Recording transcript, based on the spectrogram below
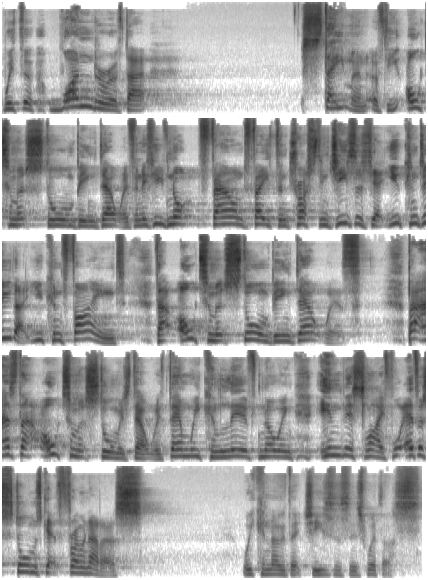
with the wonder of that statement of the ultimate storm being dealt with. And if you've not found faith and trust in Jesus yet, you can do that. You can find that ultimate storm being dealt with. But as that ultimate storm is dealt with, then we can live knowing in this life, whatever storms get thrown at us, we can know that Jesus is with us.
